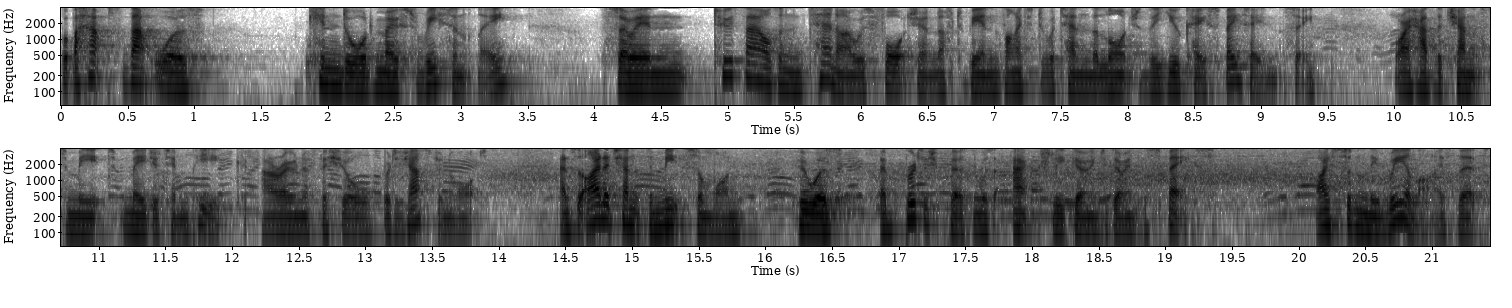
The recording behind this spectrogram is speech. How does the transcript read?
But perhaps that was kindled most recently. So in 2010, I was fortunate enough to be invited to attend the launch of the UK Space Agency, where I had the chance to meet Major Tim Peake, our own official British astronaut. And so I had a chance to meet someone who was a British person who was actually going to go into space. I suddenly realised that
